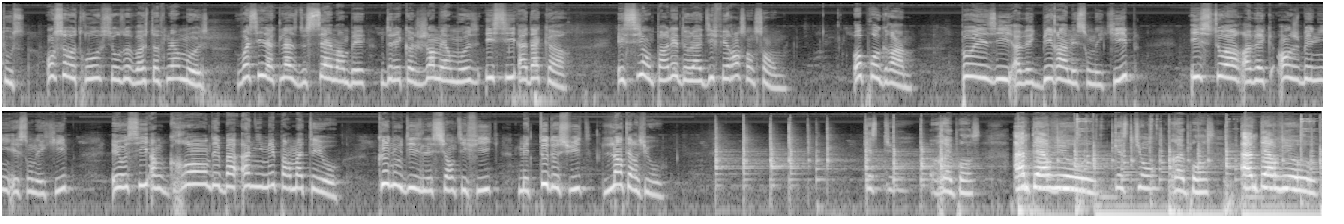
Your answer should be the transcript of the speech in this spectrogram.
tous, on se retrouve sur The Voice of Mermoz. Voici la classe de CM1B de l'école Jean Mermoz, ici à Dakar. Et si on parlait de la différence ensemble? Au programme, poésie avec Biram et son équipe, histoire avec Ange Béni et son équipe, et aussi un grand débat animé par Mathéo. Que nous disent les scientifiques? Mais tout de suite, l'interview. Question, réponse, interview. Question, réponse, interview.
